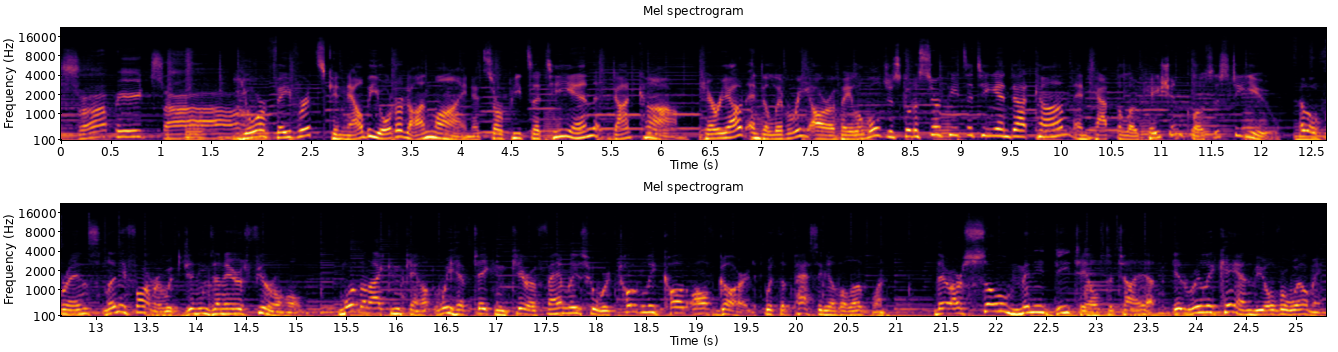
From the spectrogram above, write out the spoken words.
Sir Pizza. Your favorites can now be ordered online at sirpizzatn.com. Carry out and delivery are available. Just go to sirpizzatn.com and tap the location closest to you. Hello, friends. Lenny Farmer with Jennings and Ayers Funeral Home. More than I can count, we have taken care of families who were totally caught off guard with the passing of a loved one. There are so many details to tie up, it really can be overwhelming.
